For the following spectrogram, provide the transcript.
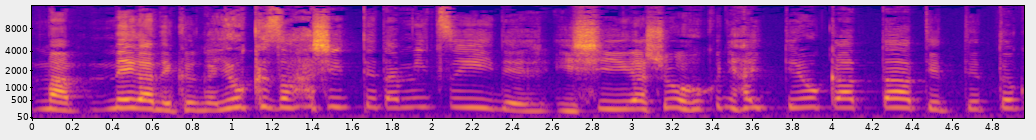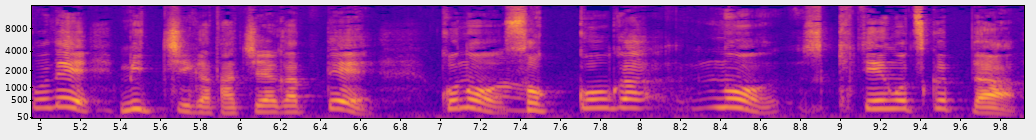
まあ、メガネ君がよくぞ走ってた三井で、石井が湘北に入ってよかったって言ってるとこで、ミッチーが立ち上がって、この速攻が、の起点を作った、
